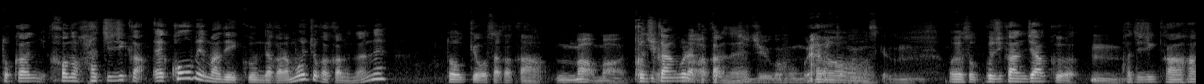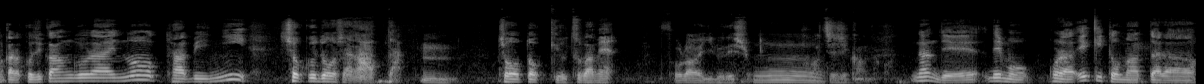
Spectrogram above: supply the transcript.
とかにこの8時間え神戸まで行くんだからもうちょいかかるんだね。東京大阪間。まあまあ9時間ぐらいかかるね。まああと15分ぐらいだと思いますけどうん。およそ9時間弱。うん。8時間半から9時間ぐらいの旅に食堂車があった。うん。超特急つばめそらいるでしょう。うん。8時間だかなんででもほら駅止まったら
